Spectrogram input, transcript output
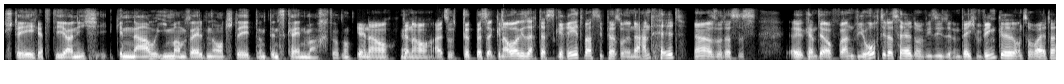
steht, ja. die ja nicht genau immer am selben Ort steht und den Scan macht, oder? Genau, ja. genau. Also besser, genauer gesagt, das Gerät, was die Person in der Hand hält, ja, also das ist, äh, kommt ja auch an, wie hoch die das hält und wie sie, in welchem Winkel und so weiter.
